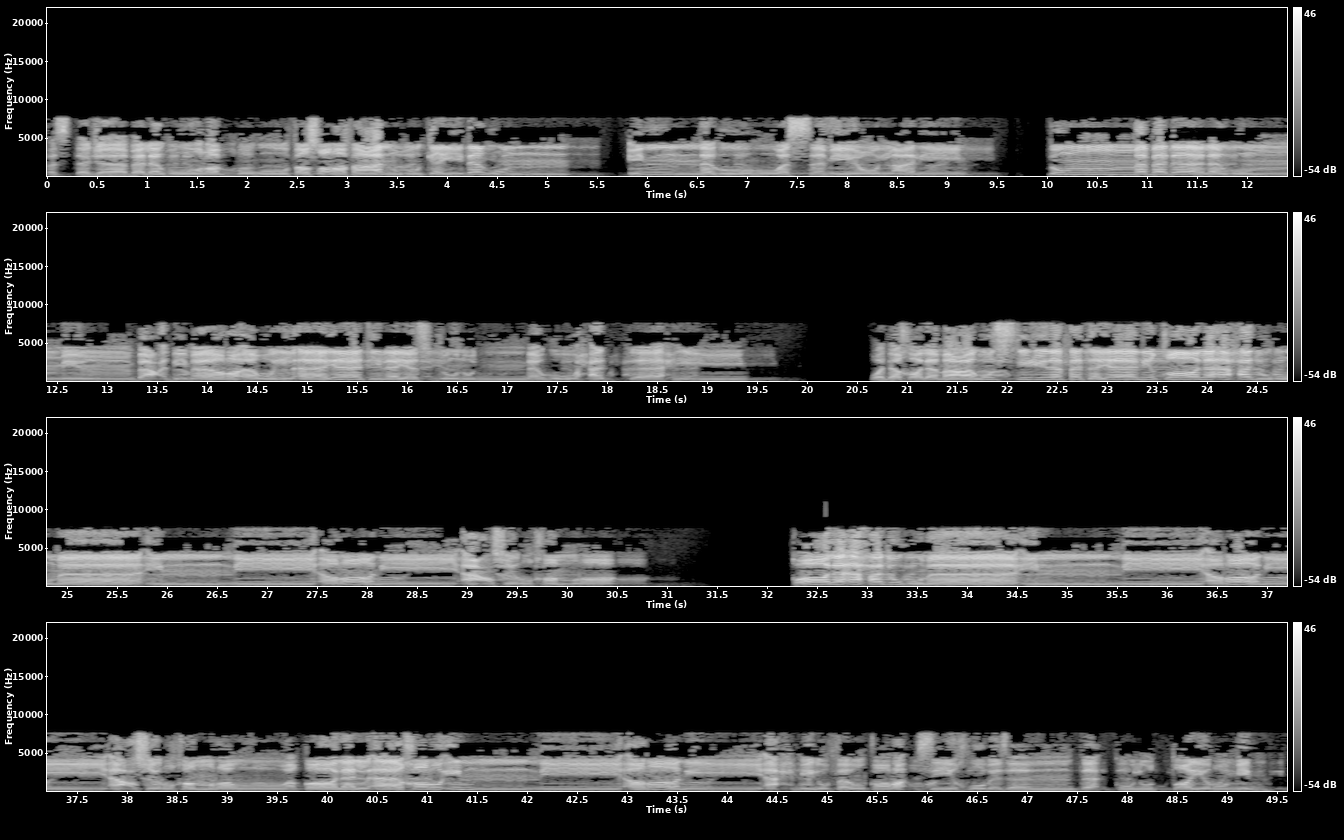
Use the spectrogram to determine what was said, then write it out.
فاستجاب له ربه فصرف عنه كيدهن. إنه هو السميع العليم. ثم بدا لهم من بعد ما رأوا الآيات ليسجننه حتى حين. ودخل معه السجن فتيان قال أحدهما إني أراني أعصر خمرا. قال أحدهما إني أراني أعصر خمرا. وقال الآخر إني أراني أحمل فوق رأسي خبزا تأكل الطير منه.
